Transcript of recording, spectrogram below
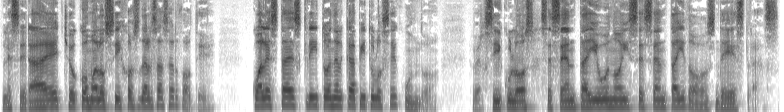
les será hecho como a los hijos del sacerdote, cual está escrito en el capítulo segundo, versículos 61 y 62 de Estras.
